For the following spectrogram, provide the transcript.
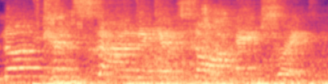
None can stand against our hatred!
